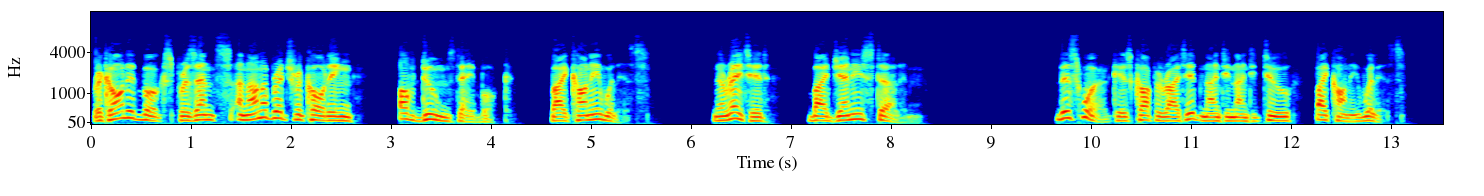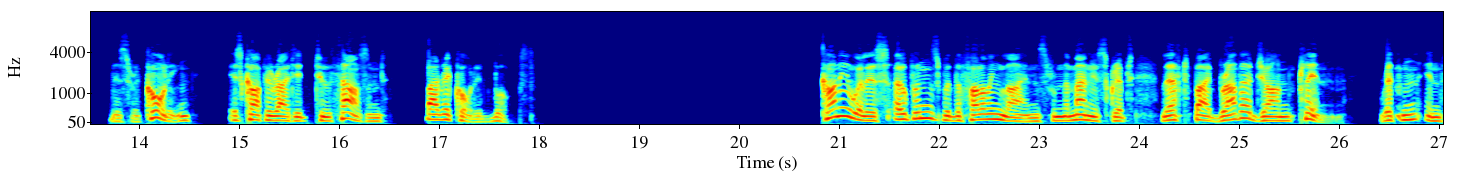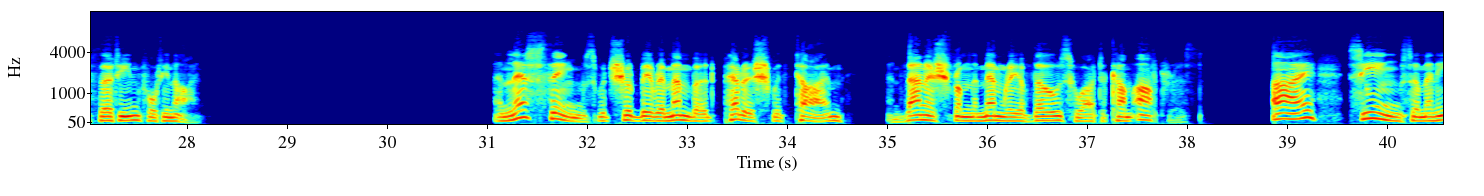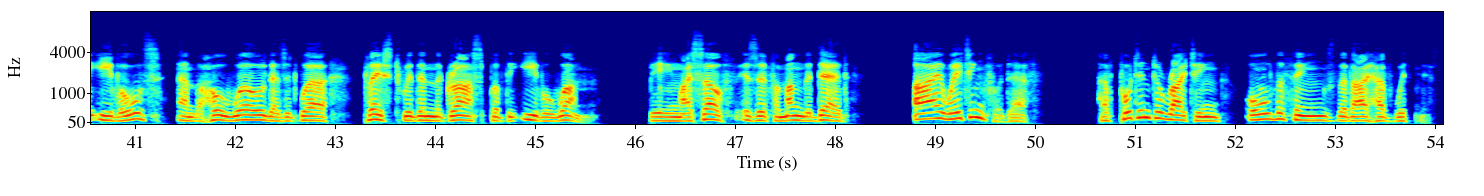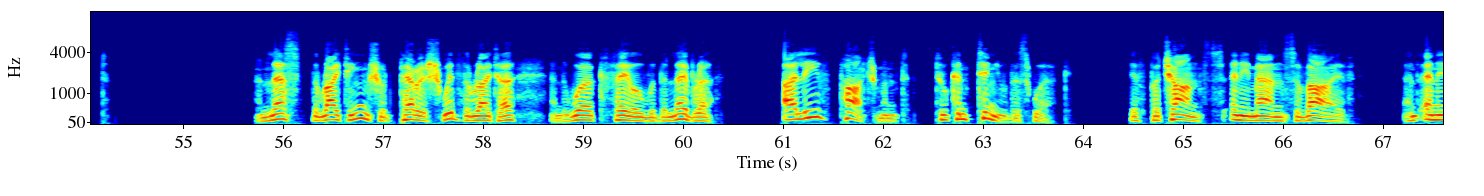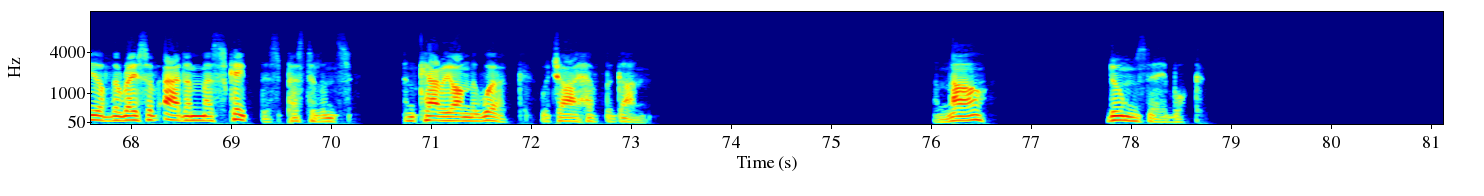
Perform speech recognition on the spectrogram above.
Recorded Books presents an unabridged recording of Doomsday Book by Connie Willis, narrated by Jenny Sterlin. This work is copyrighted 1992 by Connie Willis. This recording is copyrighted 2000 by Recorded Books. Connie Willis opens with the following lines from the manuscript left by Brother John Clyn, written in 1349. Unless things which should be remembered perish with time, and vanish from the memory of those who are to come after us, I, seeing so many evils, and the whole world, as it were, placed within the grasp of the evil one, being myself as if among the dead, I, waiting for death, have put into writing all the things that I have witnessed. And lest the writing should perish with the writer, and the work fail with the labourer, I leave parchment to continue this work, if perchance any man survive, and any of the race of Adam escape this pestilence, and carry on the work which I have begun. And now, Doomsday Book.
